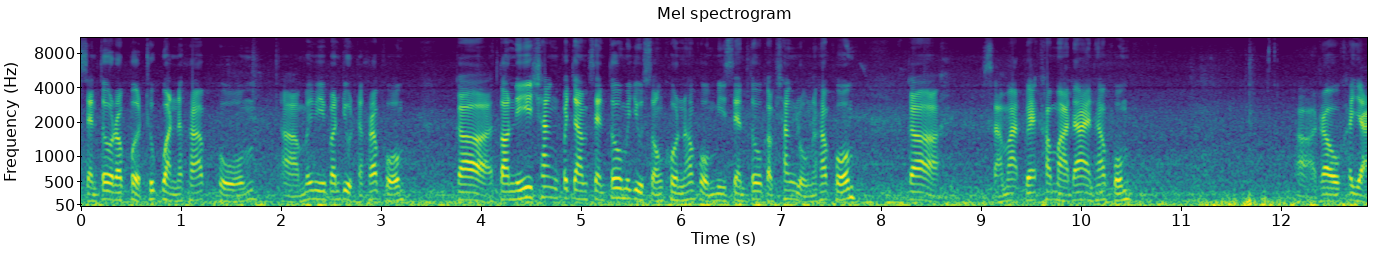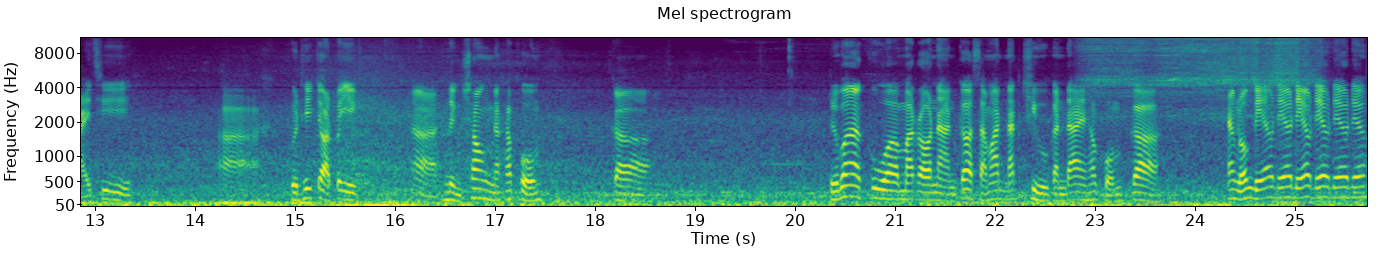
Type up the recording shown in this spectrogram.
เซ็นโตเราเปิดทุกวันนะครับผมไม่มีวันหยุดนะครับผมก็ตอนนี้ช่างประจำเซนโตมาอยู่ 2 คนนะครับผมมีเซนโตกับช่างหลงนะครับผมก็สามารถแวะเข้ามาได้นะครับผมเราขยายที่ พื้นที่จอดไปอีกอ่าหนึ่งช่องนะครับผมก็ หรือว่ากลัวมารอนานก็สามารถนัดคิวกันได้ครับผมก็ช่างหลงเดี๋ยวเดี๋ยวเดี๋ยวเดี๋ยวเดี๋ยวเดี๋ยว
